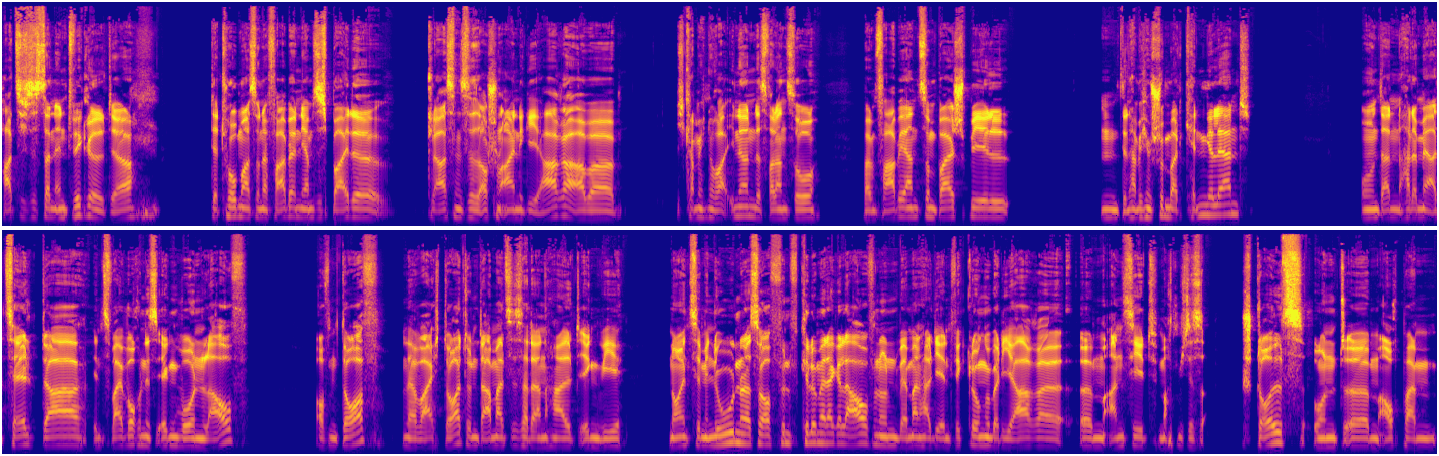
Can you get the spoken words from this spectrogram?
hat sich das dann entwickelt, ja. Der Thomas und der Fabian, die haben sich beide, klar sind es jetzt auch schon einige Jahre, aber ich kann mich noch erinnern, das war dann so, beim Fabian zum Beispiel, hm, den habe ich im Schwimmbad kennengelernt. Und dann hat er mir erzählt, da in zwei Wochen ist irgendwo ein Lauf auf dem Dorf. Und da war ich dort und damals ist er dann halt irgendwie 19 Minuten oder so auf fünf Kilometer gelaufen. Und wenn man halt die Entwicklung über die Jahre ähm, ansieht, macht mich das stolz. Und ähm, auch beim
